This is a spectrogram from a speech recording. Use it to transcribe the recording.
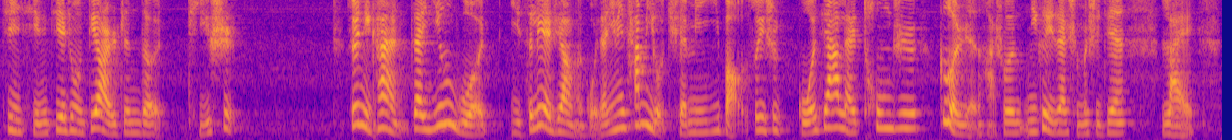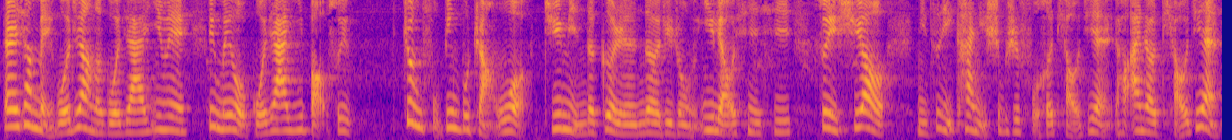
进行接种第二针的提示。所以你看，在英国、以色列这样的国家，因为他们有全民医保，所以是国家来通知个人哈，说你可以在什么时间来。但是像美国这样的国家，因为并没有国家医保，所以。政府并不掌握居民的个人的这种医疗信息，所以需要你自己看你是不是符合条件，然后按照条件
